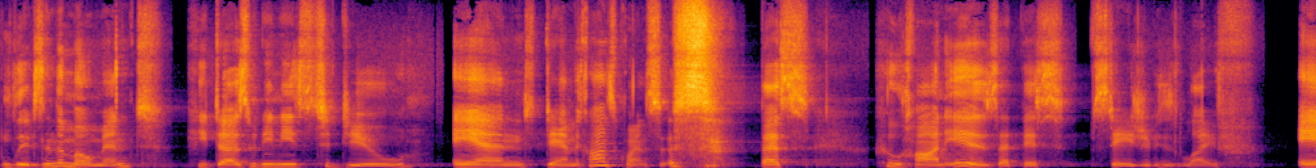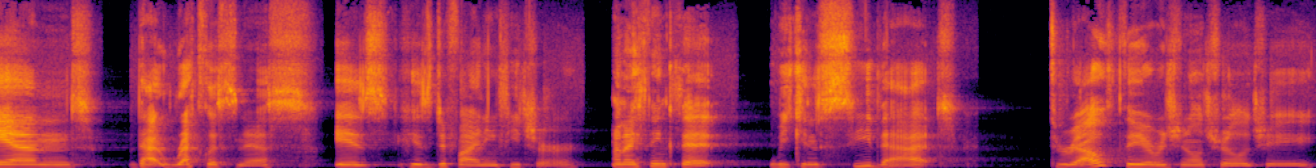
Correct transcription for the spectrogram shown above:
lives in the moment. He does what he needs to do, and damn the consequences. That's who Han is at this stage of his life. And that recklessness is his defining feature. And I think that we can see that throughout the original trilogy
